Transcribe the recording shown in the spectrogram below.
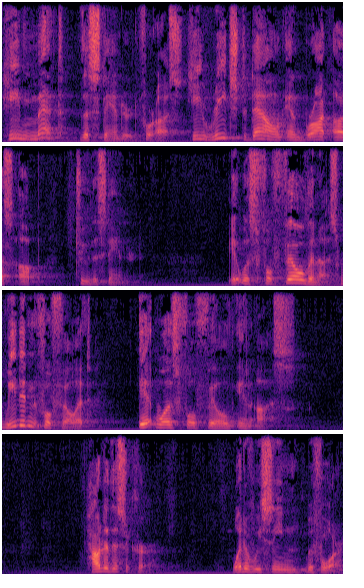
He met the standard for us. He reached down and brought us up to the standard. It was fulfilled in us. We didn't fulfill it, it was fulfilled in us. How did this occur? What have we seen before?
